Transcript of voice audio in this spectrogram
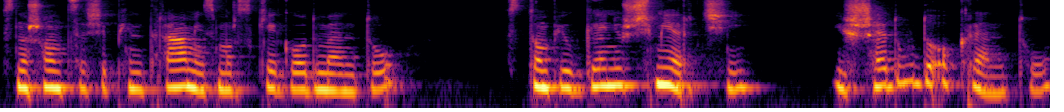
wznoszące się piętrami z morskiego odmętu, wstąpił geniusz śmierci i szedł do okrętu,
